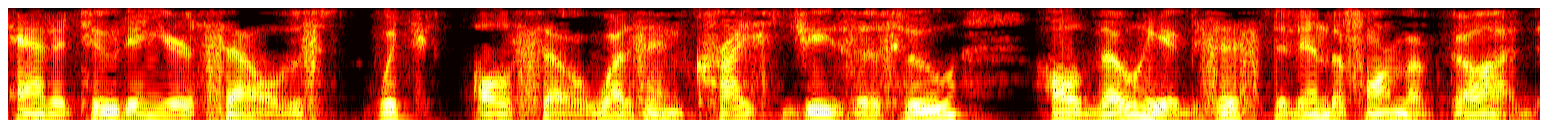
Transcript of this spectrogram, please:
attitude in yourselves, which also was in Christ Jesus, who, although he existed in the form of God,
